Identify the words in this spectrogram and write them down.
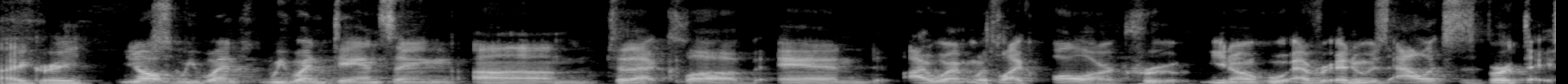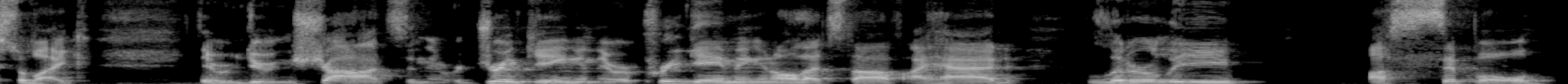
I agree. You know, we went we went dancing um, to that club, and I went with like all our crew. You know, whoever, and it was Alex's birthday, so like they were doing shots and they were drinking and they were pre gaming and all that stuff. I had literally a sipple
